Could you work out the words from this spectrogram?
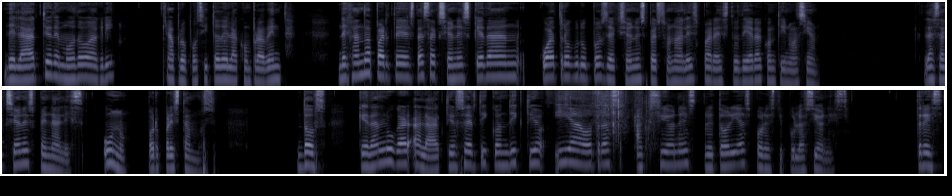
de la actio de modo agri a propósito de la compraventa. Dejando aparte estas acciones quedan cuatro grupos de acciones personales para estudiar a continuación. Las acciones penales. 1. Por préstamos. 2. Que dan lugar a la actio certi condictio y a otras acciones pretorias por estipulaciones. 3.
